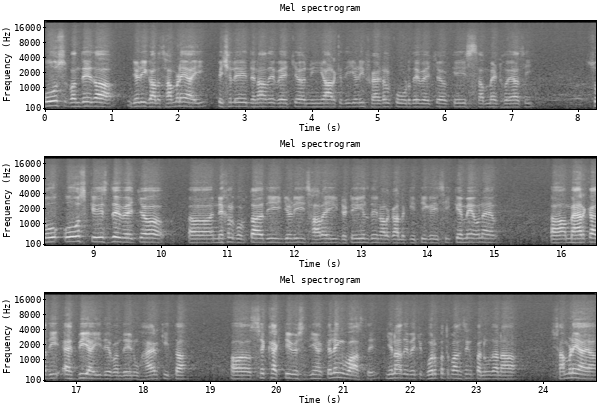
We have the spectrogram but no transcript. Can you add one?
ਉਸ ਬੰਦੇ ਦਾ ਜਿਹੜੀ ਗੱਲ ਸਾਹਮਣੇ ਆਈ, ਪਿਛਲੇ ਦਿਨਾਂ ਦੇ ਵਿੱਚ ਨਿਊਯਾਰਕ ਦੀ ਜਿਹੜੀ ਫੈਡਰਲ ਕੋਰਟ ਦੇ ਵਿੱਚ ਕੇਸ ਸਬਮਿਟ ਹੋਇਆ ਸੀ। ਸੋ ਉਸ ਕੇਸ ਦੇ ਵਿੱਚ ਨਿਖਲ ਗੁਪਤਾ ਦੀ ਜਿਹੜੀ ਸਾਰੀ ਡਿਟੇਲ ਦੇ ਨਾਲ ਗੱਲ ਕੀਤੀ ਗਈ ਸੀ ਕਿਵੇਂ ਉਹਨੇ ਅ, ਅਮਰੀਕਾ ਦੀ FBI ਦੇ ਬੰਦੇ ਨੂੰ ਹਾਇਰ ਕੀਤਾ ਸਿੱਖ ਐਕਟਿਵਿਸਟ ਦੀਆਂ ਕਿਲਿੰਗ ਵਾਸਤੇ ਜਿਨ੍ਹਾਂ ਦੇ ਵਿੱਚ ਗੁਰਪਤਵੰਤ ਸਿੰਘ ਪੰਨੂ ਦਾ ਨਾਮ ਸਾਹਮਣੇ ਆਇਆ।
